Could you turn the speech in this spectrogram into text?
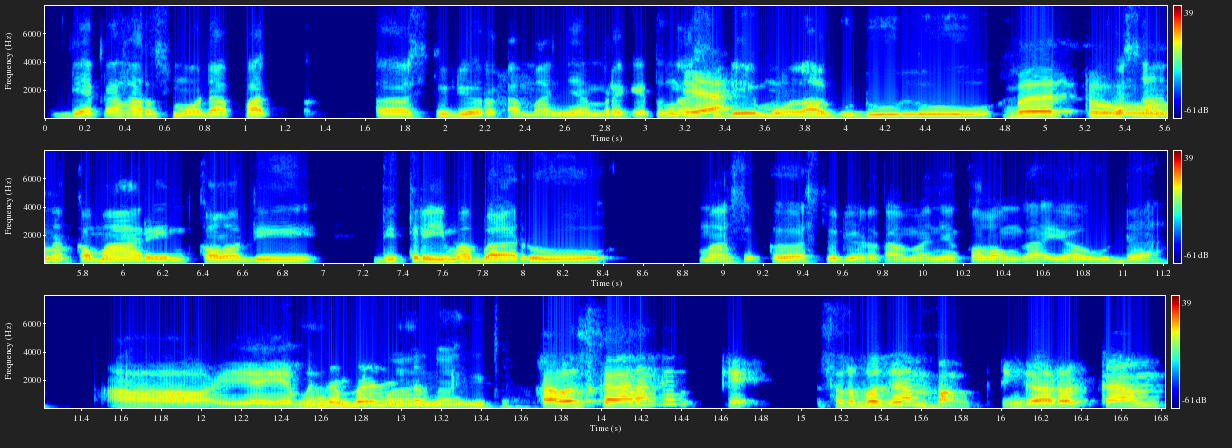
dia kan harus mau dapat eh, studio rekamannya. Mereka itu ngasih Iya. demo lagu dulu, betul ke sana kemarin. Kalau di diterima baru masuk ke studio rekamannya. Kalau enggak ya udah, oh iya iya ke mana gitu. kalau sekarang kan kayak serba gampang tinggal rekam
